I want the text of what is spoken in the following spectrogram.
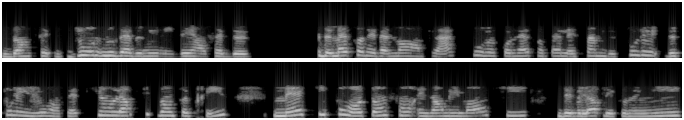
Donc, d'où nous est venue l'idée, en fait, de, de mettre un événement en place pour reconnaître, en fait, les femmes de tous les, de tous les jours, en fait, qui ont leur petite entreprise, mais qui, pour autant, font énormément, qui développent l'économie,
